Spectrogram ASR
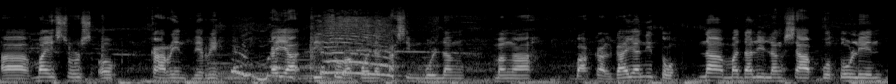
ah, may source of current rin. Kaya dito ako nag-asimbol ng mga bakal. Gaya nito na madali lang siya putulin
